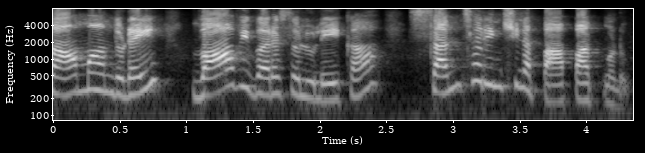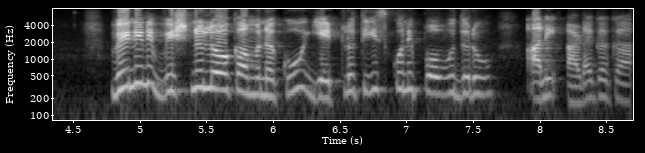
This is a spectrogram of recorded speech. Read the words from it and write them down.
కామాంధుడై వావి వరసలు లేక సంచరించిన పాపాత్ముడు. వినిని విష్ణులోకమునకు ఎట్లు తీసుకుని పోవుదురు అని అడగగా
